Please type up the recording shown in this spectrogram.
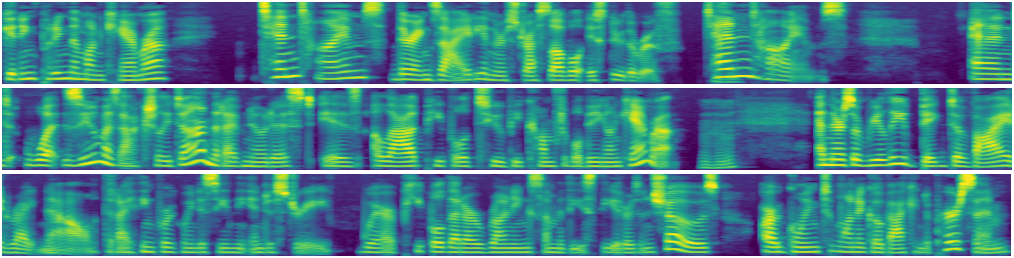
getting putting them on camera 10 times their anxiety and their stress level is through the roof 10 times and what zoom has actually done that i've noticed is allowed people to be comfortable being on camera Mhm. and there's a really big divide right now that i think we're going to see in the industry where people that are running some of these theaters and shows are going to want to go back into person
